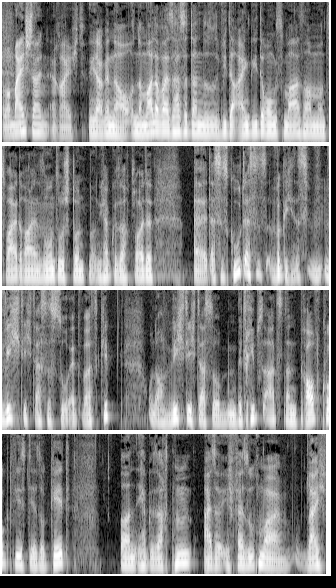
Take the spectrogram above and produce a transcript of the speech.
aber Meilenstein erreicht. Ja, genau. Und normalerweise hast du dann wieder Eingliederungsmaßnahmen und zwei, drei, mhm. so und so Stunden. Und ich habe gesagt, Leute, äh, das ist gut, dass es wirklich, ist wichtig, dass es so etwas gibt und auch wichtig, dass so ein Betriebsarzt dann drauf guckt, wie es dir so geht. Und ich habe gesagt, hm, also ich versuche mal gleich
